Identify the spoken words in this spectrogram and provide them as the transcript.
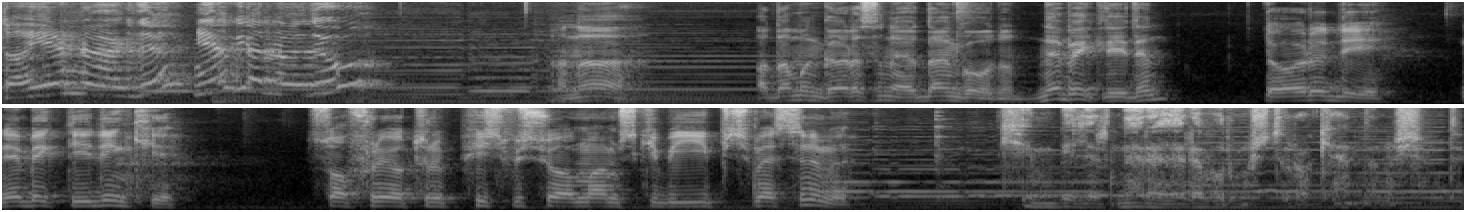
Tahir nerede? Niye gelmedi o? Ana, adamın karısını evden kovdun. Ne bekliydin? Doğru değil. Ne bekliydin ki? Sofraya oturup hiçbir şey olmamış gibi yiyip içmesini mi? Kim bilir nerelere vurmuştur o kendini şimdi.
